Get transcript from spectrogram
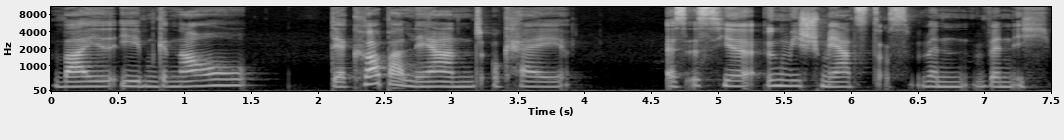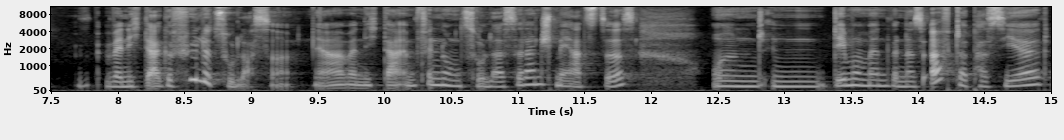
Weil eben genau der Körper lernt, okay, es ist hier irgendwie schmerzt das, wenn, wenn ich, wenn ich da Gefühle zulasse. Ja, wenn ich da Empfindungen zulasse, dann schmerzt es. Und in dem Moment, wenn das öfter passiert,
